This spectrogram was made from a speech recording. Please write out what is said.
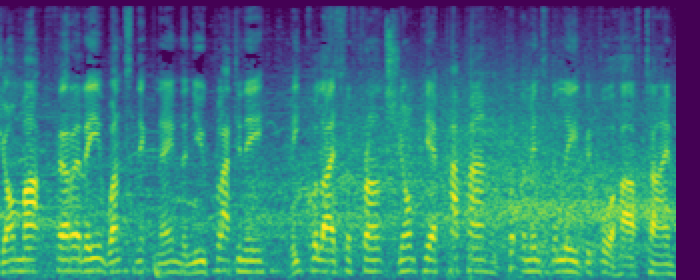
Jean-Marc Ferreri, once nicknamed the new Platini, equalised for France. Jean-Pierre Papin had put them into the lead before half-time.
